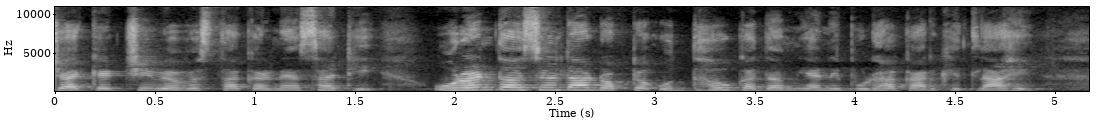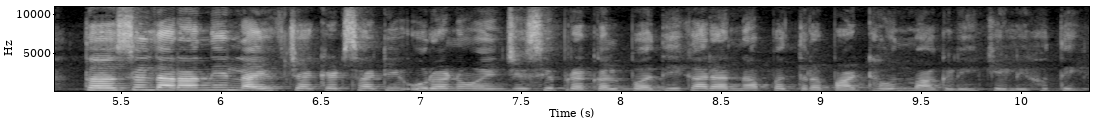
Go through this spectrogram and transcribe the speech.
जॅकेटची व्यवस्था करण्यासाठी उरण तहसीलदार डॉक्टर उद्धव कदम यांनी पुढाकार घेतला आहे. तहसीलदारांनी लाईफ जॅकेटसाठी उरण ओएनजीसी प्रकल्प अधिकाऱ्यांना पत्र पाठवून मागणी केली होती.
